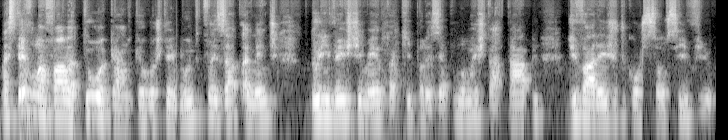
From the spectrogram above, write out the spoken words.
Mas teve uma fala tua, Carlos, que eu gostei muito, que foi exatamente do investimento aqui, por exemplo, numa startup de varejo de construção civil.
